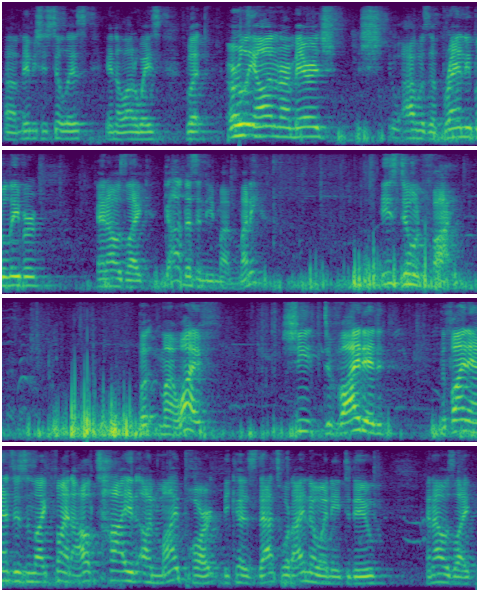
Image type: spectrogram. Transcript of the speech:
Uh, maybe she still is in a lot of ways. But early on in our marriage, she, I was a brand new believer, and I was like, God doesn't need my money. He's doing fine. But my wife, she divided the finances and like, fine, I'll tithe on my part because that's what I know I need to do. And I was like,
